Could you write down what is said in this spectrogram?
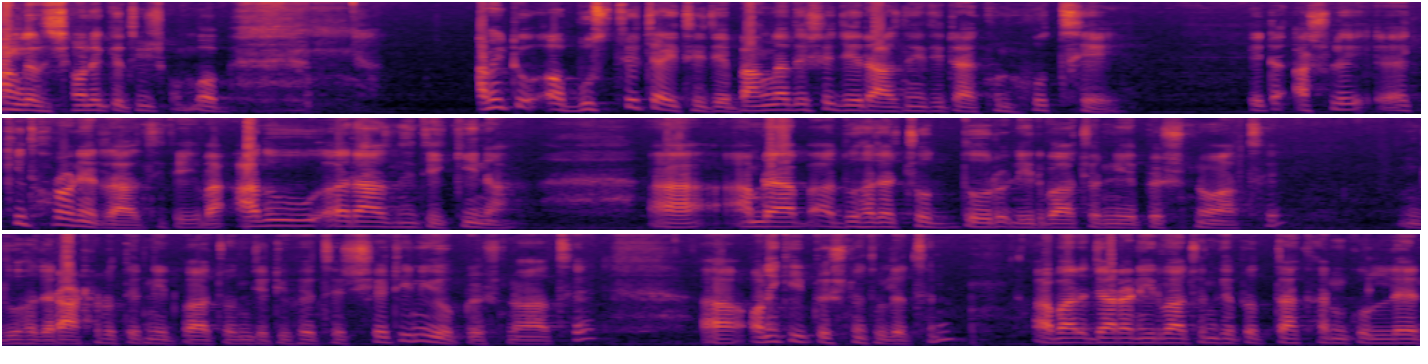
বাংলাদেশে অনেক কিছুই সম্ভব। আমি একটু বুঝতে চাইছি যে বাংলাদেশে যে রাজনীতিটা এখন হচ্ছে, এটা আসলে কি ধরনের রাজনীতি বা আদৌ রাজনীতি কি না আমরা দু হাজার নির্বাচন নিয়ে প্রশ্ন আছে। দু হাজার নির্বাচন যেটি হয়েছে সেটি নিয়েও প্রশ্ন আছে। অনেকেই প্রশ্ন তুলেছেন। আবার যারা নির্বাচনকে প্রত্যাখ্যান করলেন,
